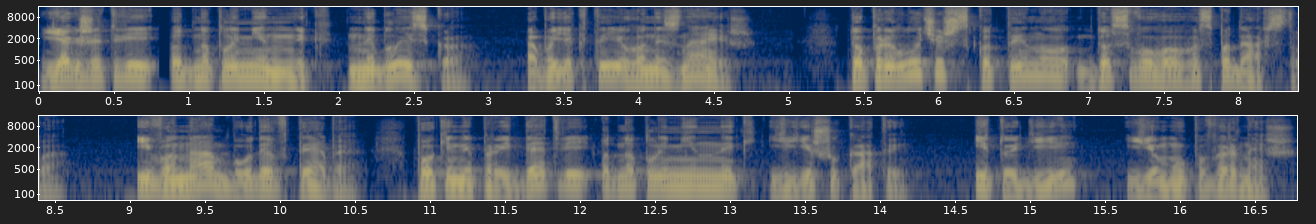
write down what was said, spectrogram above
Як же твій одноплемінник не близько, або як ти його не знаєш, то прилучиш скотину до свого господарства, і вона буде в тебе, поки не прийде твій одноплемінник її шукати, і тоді йому повернеш.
